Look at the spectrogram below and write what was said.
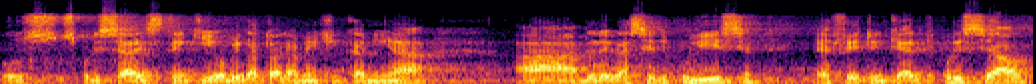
os, os policiais têm que obrigatoriamente encaminhar à delegacia de polícia, é feito um inquérito policial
